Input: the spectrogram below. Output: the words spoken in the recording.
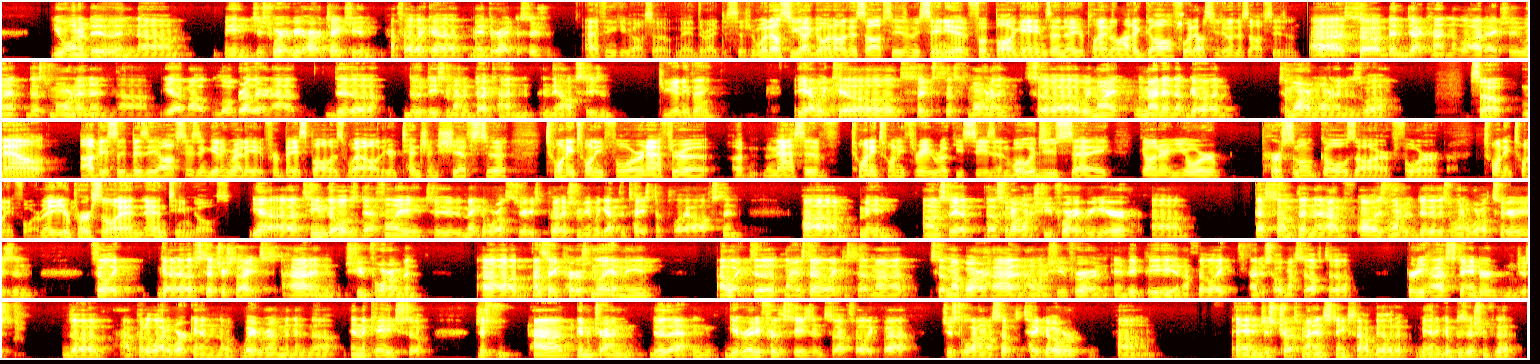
you want to do, and um, I mean just wherever your heart takes you. And I felt like I made the right decision. I think you've also made the right decision. What else you got going on this offseason? We've seen you at football games. I know you're playing a lot of golf. What else are you doing this offseason? Uh, so I've been duck hunting a lot. I actually went this morning, and uh, yeah, my little brother and I do a, do a decent amount of duck hunting in the off season. Did you get anything? Yeah, we killed six this morning, so uh, we might we might end up going tomorrow morning as well. So now obviously busy offseason getting ready for baseball as well. Your attention shifts to 2024. And after a, a massive 2023 rookie season, what would you say, Gunnar, your personal goals are for 2024? Maybe your personal and, and team goals. Yeah, uh, team goals definitely to make a World Series push. I mean, we got the taste of playoffs, and um, I mean, honestly, that's what I want to shoot for every year. Um, that's something that I've always wanted to do is win a World Series, and feel like you got to set your sights high and shoot for them. And uh, I'd say personally, I mean, I like to, like I said, I like to set my set my bar high, and I want to shoot for an MVP. And I feel like I just hold myself to a pretty high standard, and just the I put a lot of work in the weight room and in the in the cage. So just uh, gonna try and do that and get ready for the season. So I feel like if I just allow myself to take over um, and just trust my instincts, I'll be able to be in a good position for that.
